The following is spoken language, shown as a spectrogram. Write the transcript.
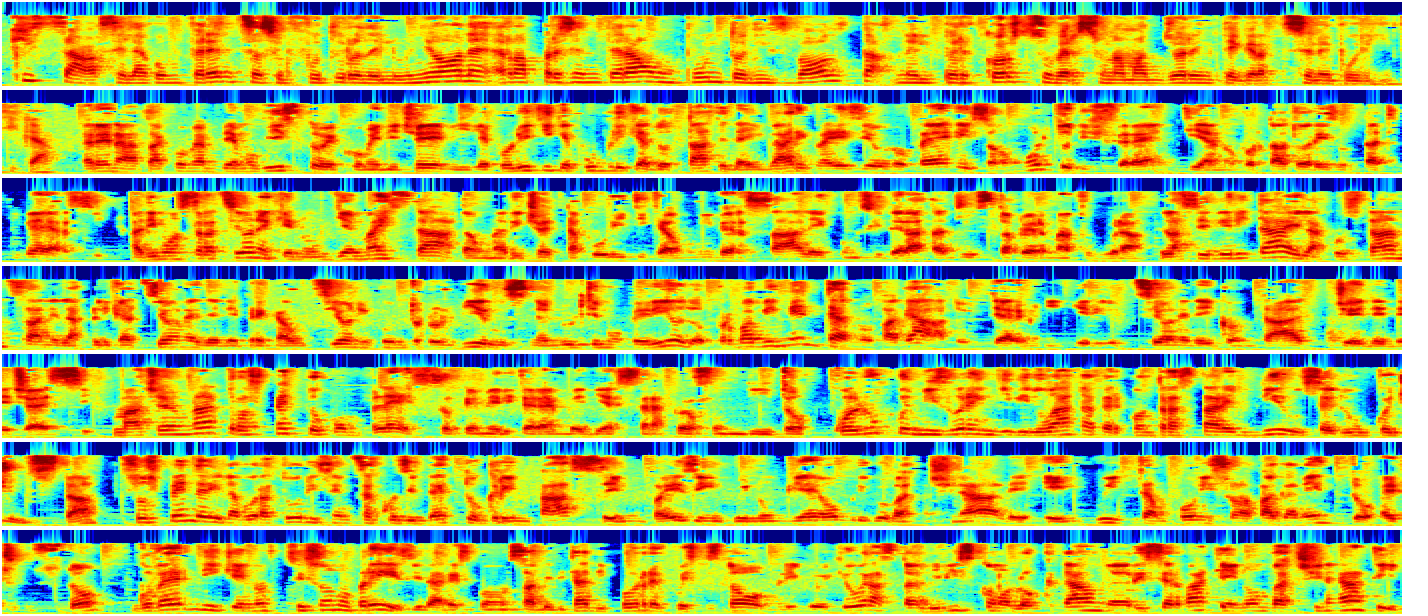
Chissà se la conferenza sul futuro dell'Unione rappresenterà un punto di svolta nel percorso verso una maggiore integrazione politica. Renata, come abbiamo visto e come dicevi, le politiche pubbliche adottate dai vari paesi europei sono molto differenti e hanno portato a risultati diversi, a dimostrazione che non vi è mai stata una ricetta politica universale considerata giusta per natura. La severità e la costanza nell'applicazione delle precauzioni contro contro il virus nell'ultimo periodo probabilmente hanno pagato in termini di riduzione dei contagi e dei decessi, ma c'è un altro aspetto complesso che meriterebbe di essere approfondito. Qualunque misura individuata per contrastare il virus è dunque giusta? Sospendere i lavoratori senza cosiddetto Green Pass in un paese in cui non vi è obbligo vaccinale e in cui i tamponi sono a pagamento è giusto? Governi che non si sono presi la responsabilità di porre questo obbligo e che ora stabiliscono lockdown riservati ai non vaccinati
